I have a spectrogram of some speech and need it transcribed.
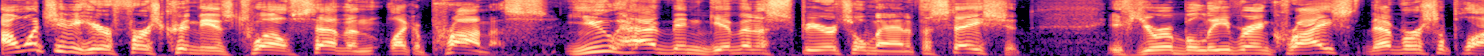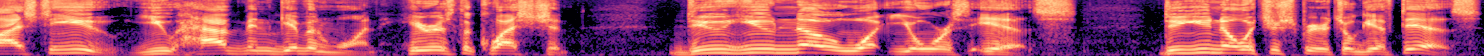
I want you to hear 1 Corinthians 12, 7 like a promise. You have been given a spiritual manifestation. If you're a believer in Christ, that verse applies to you. You have been given one. Here is the question Do you know what yours is? Do you know what your spiritual gift is?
